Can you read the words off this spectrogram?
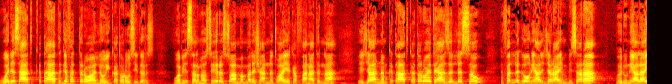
ወደ ሰዓት ቅጣት ገፈትረዋለሁኝ ቀጠሮ ሲደርስ። ወቢእሰል መሲር እሷም መመለሻነቷ የከፋናትና የጃሃንም ቅጣት ቀጠሮ የተያዘለት ሰው የፈለገውን ያህል ጀራኢም ቢሰራ በዱንያ ላይ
